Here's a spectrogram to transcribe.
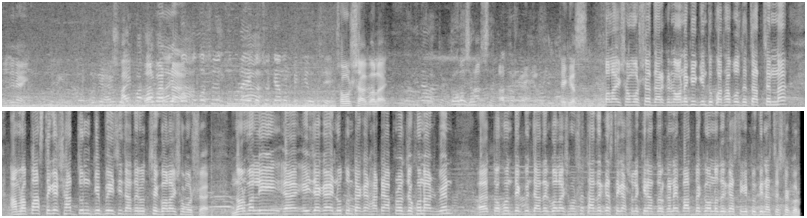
বুঝি নাই? বলবেন না। সমস্যা গলায়। ঠিক আছে। গলায় সমস্যা যার কারণে অনেকেই কিন্তু কথা বলতে চাচ্ছেন না। আমরা পাঁচ থেকে সাতজনকে পেয়েছি যাদের হচ্ছে গলায় সমস্যা। নর্মালি এই জায়গায় নতুন টাকার হাটে আপনারা যখন আসবেন তখন দেখবেন যাদের গলায় সমস্যা তাদের কাছ থেকে আসলে কেনার দরকার নেই। বাদ বাকি অন্যদের কাছ থেকে একটু কেনার চেষ্টা করবেন।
